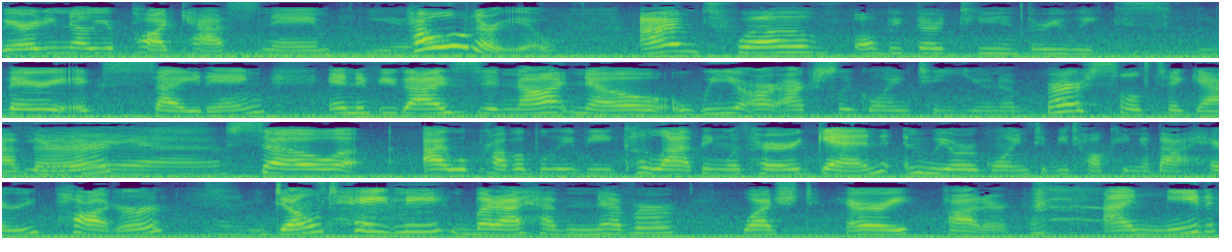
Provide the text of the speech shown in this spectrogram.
We already know your podcast name. Yeah. How old are you? I'm 12. I'll be 13 in three weeks. very exciting. And if you guys did not know, we are actually going to Universal together. Yeah. So I will probably be collabing with her again, and we are going to be talking about Harry Potter. Don't hate me, but I have never watched Harry Potter. I need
